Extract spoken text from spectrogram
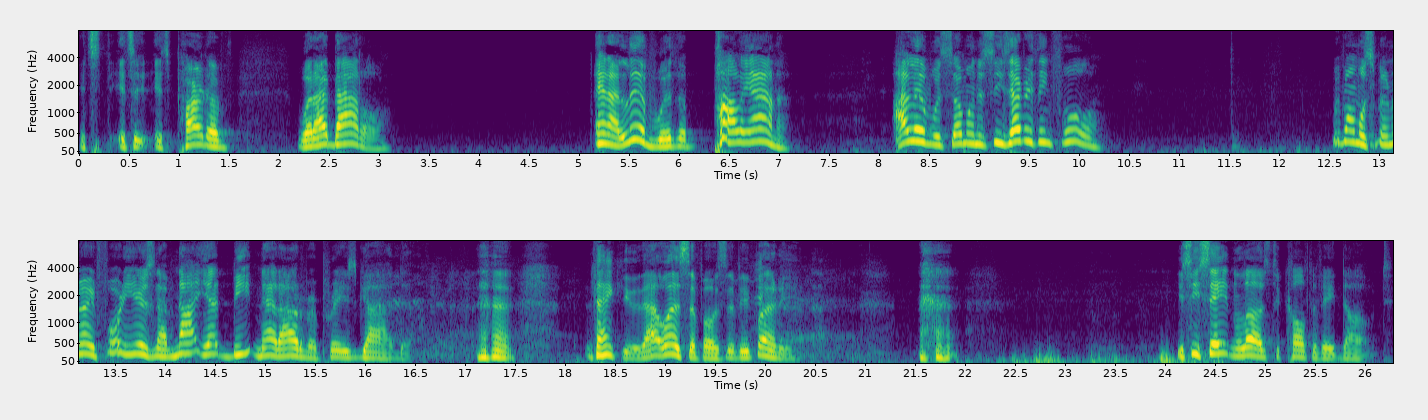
It's, it's, a, it's part of what I battle. And I live with a Pollyanna. I live with someone who sees everything full. We've almost been married 40 years, and I've not yet beaten that out of her, praise God. Thank you. That was supposed to be funny. You see, Satan loves to cultivate doubt.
